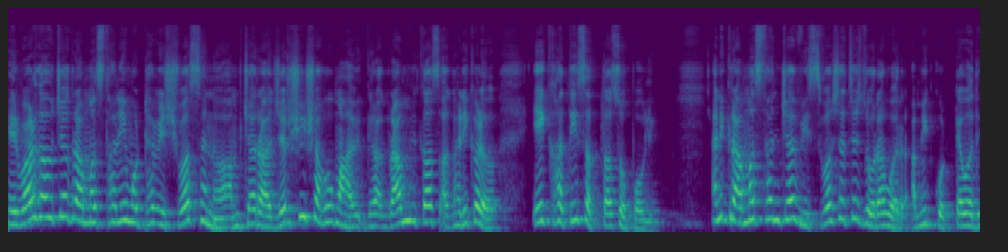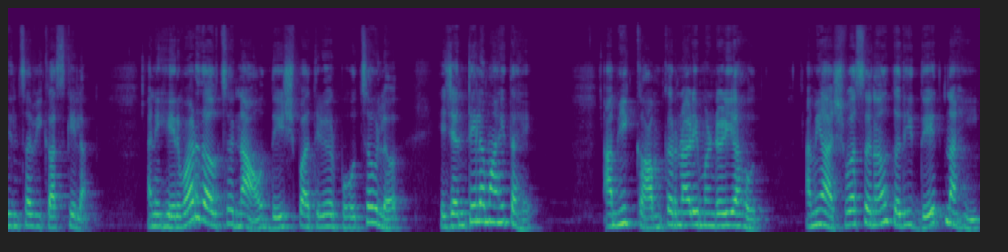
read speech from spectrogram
हेरवाळगावच्या ग्रामस्थांनी मोठ्या विश्वासानं आमच्या राजर्षी शाहू महा ग्रामविकास आघाडीकडं एक हाती सत्ता सोपवली. आणि ग्रामस्थांच्या विश्वासाच्या जोरावर आम्ही कोट्यवधींचा विकास केला. आणि हेरवाड गावचं नाव देशपातळीवर पोहोचवलं हे जनतेला माहीत आहे. आम्ही काम करणारी मंडळी आहोत. आम्ही आश्वासनं कधी देत नाही.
